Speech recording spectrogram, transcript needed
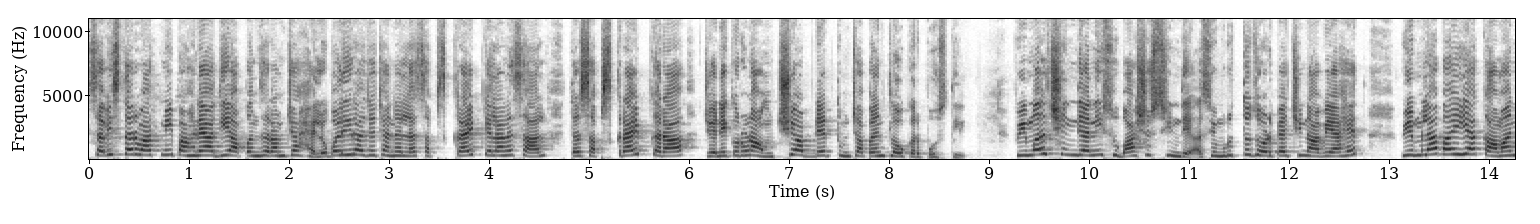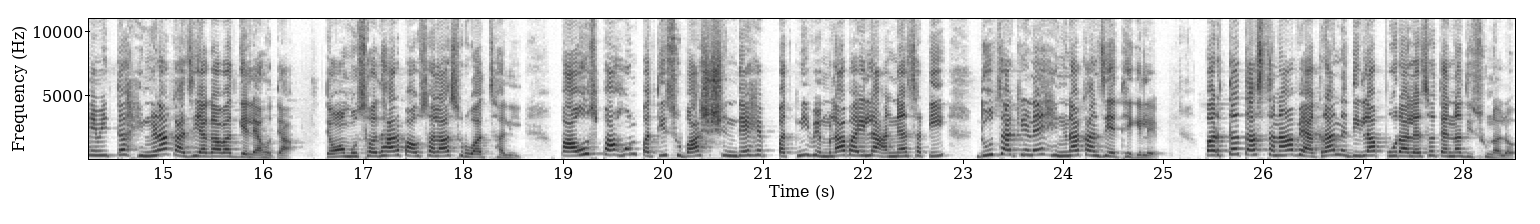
सविस्तर बातमी पाहण्याआधी आपण जर आमच्या हॅलो बळीराजा चॅनलला सबस्क्राईब केला नसाल तर सबस्क्राईब करा जेणेकरून आमची अपडेट तुमच्यापर्यंत लवकर पोहोचतील. विमल शिंदे आणि सुभाष शिंदे असे मृत जोडप्याची नावे आहेत. विमलाबाई या कामानिमित्त हिंगणा काझी या गावात गेल्या होत्या. तेव्हा मुसळधार पावसाला सुरुवात झाली. पाऊस पाहून पती सुभाष शिंदे हे पत्नी विमलाबाईला आणण्यासाठी दुचाकीने हिंगणाकांजी येथे गेले. परतत असताना व्याघ्रा नदीला पूर आल्याचं त्यांना दिसून आलं.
